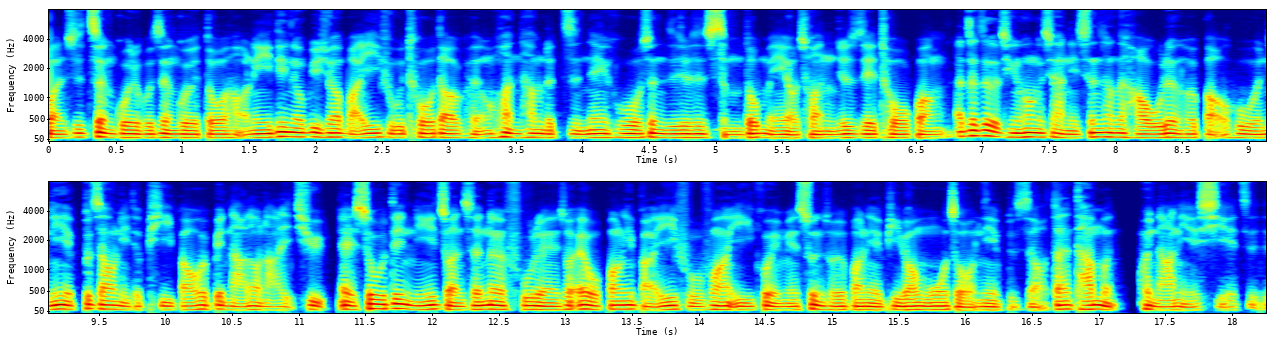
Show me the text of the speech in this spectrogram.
管是正规的不正规的都好，你一定都必须要把衣服脱到可能换他们的纸内裤，甚至就是什么都没有穿，你就直接脱光。那在这个情况下，你身上是毫无任何保护，你也不知道你的皮包会被拿到哪里去。哎，说不定你一转身，那个服务人员说：“哎，我帮你把衣服放在衣柜里面，顺手就把你的皮包摸走，你也不知道。”但是他们会拿你的鞋子，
